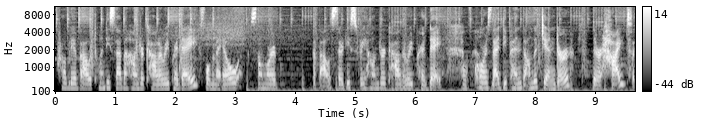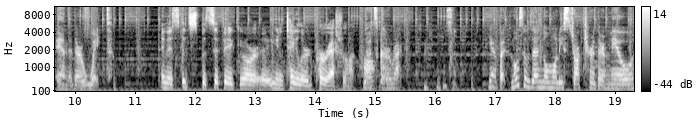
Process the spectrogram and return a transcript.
probably about 2,700 calorie per day. For male, somewhere about 3,300 calorie per day. Of course, that depends on the gender, their height, and their weight. And it's it's specific or uh, you know tailored per astronaut. Huh? That's correct. Mm-hmm. Yeah, but most of them normally structure their meal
